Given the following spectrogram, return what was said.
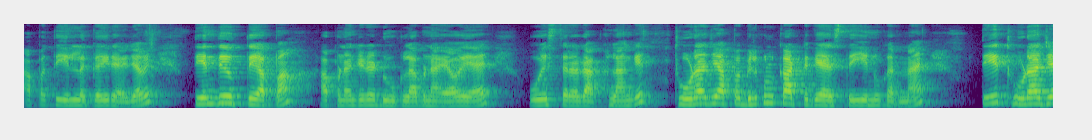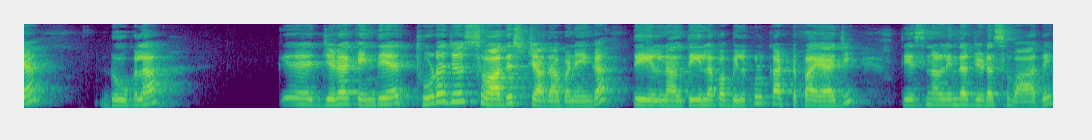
ਆਪਾਂ ਤੇਲ ਲੱਗਾ ਹੀ ਰਹਿ ਜਾਵੇ ਤੇ ਇਹਦੇ ਉੱਤੇ ਆਪਾਂ ਆਪਣਾ ਜਿਹੜਾ ਡੋਕਲਾ ਬਣਾਇਆ ਹੋਇਆ ਹੈ, ਉਹ ਇਸ ਤਰ੍ਹਾਂ ਰੱਖ ਲਾਂਗੇ। ਥੋੜਾ ਜਿਹਾ ਆਪਾਂ ਬਿਲਕੁਲ ਘੱਟ ਗੈਸ ਤੇ ਹੀ ਇਹਨੂੰ ਕਰਨਾ ਹੈ। ਤੇ ਥੋੜਾ ਜਿਹਾ ਡੋਕਲਾ ਜਿਹੜਾ ਕਹਿੰਦੇ ਆ ਥੋੜਾ ਜਿਹਾ ਸਵਾਦਿਸ਼ਟ ਜ਼ਿਆਦਾ ਬਣੇਗਾ। ਤੇਲ ਨਾਲ, ਤੇਲ ਆਪਾਂ ਬਿਲਕੁਲ ਘੱਟ ਪਾਇਆ ਜੀ। ਤੇ ਇਸ ਨਾਲ ਇਹਦਾ ਜਿਹੜਾ ਸਵਾਦ ਹੈ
